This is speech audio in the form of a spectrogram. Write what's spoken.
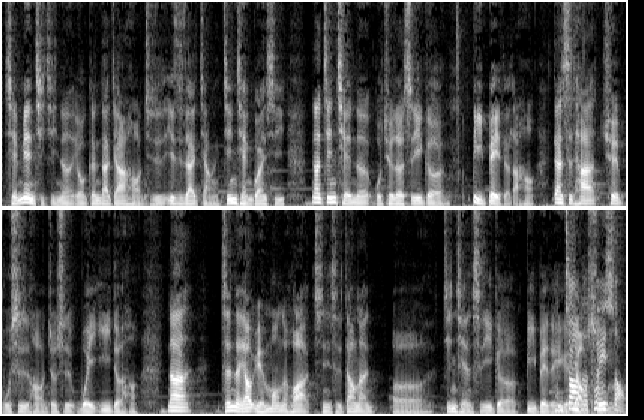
前面几集呢，有跟大家哈，其实一直在讲金钱关系。那金钱呢，我觉得是一个必备的啦哈，但是它却不是哈，就是唯一的哈。那真的要圆梦的话，其实当然呃，金钱是一个必备的一个要素。推手。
